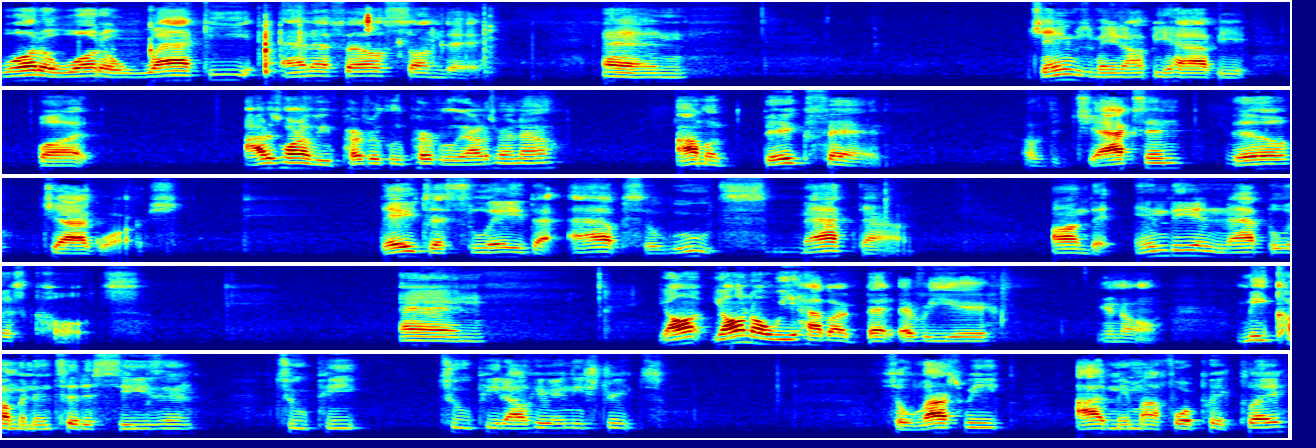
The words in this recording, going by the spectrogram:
What a what a wacky NFL Sunday. And James may not be happy, but I just want to be perfectly perfectly honest right now. I'm a big fan of the Jacksonville Jaguars. They just laid the absolute smackdown on the Indianapolis Colts. And y'all y'all know we have our bet every year. You know, me coming into the season, two peat, two peat out here in these streets. So last week I made my four pick play,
